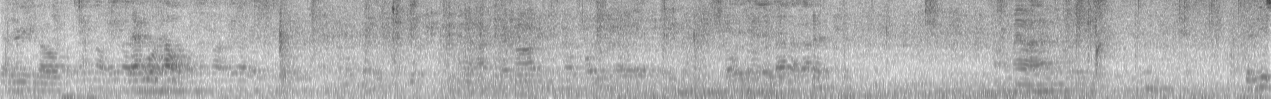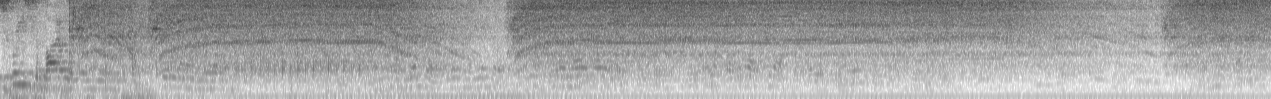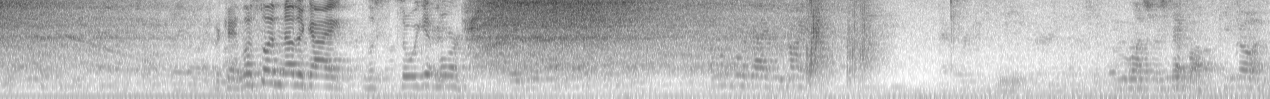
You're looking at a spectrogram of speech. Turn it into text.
Yeah, there you go. That will help. If you squeeze the bucket, Okay, let's let another guy, so we get more. More guys trying. who wants to step up? Keep going.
